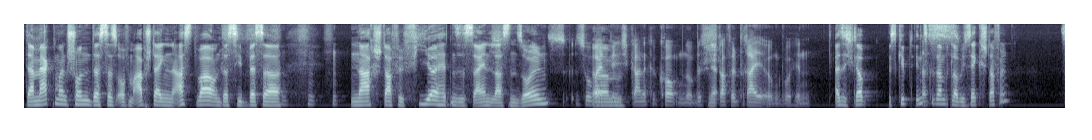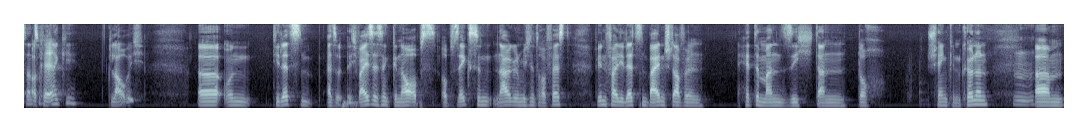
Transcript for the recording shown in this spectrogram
da merkt man schon, dass das auf dem absteigenden Ast war und dass sie besser nach Staffel 4 hätten sie es sein lassen sollen. So weit bin Ähm, ich gar nicht gekommen, nur bis ja. Staffel 3 irgendwo hin. Also ich glaube, es gibt insgesamt, glaube ich, sechs Staffeln. Sons Okay. of Anarchy, glaube ich. Äh, und die letzten, also ich weiß jetzt nicht genau, ob es sechs sind, nagel mich nicht drauf fest. Auf jeden Fall die letzten beiden Staffeln hätte man sich dann doch schenken können. Mhm. Ähm,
